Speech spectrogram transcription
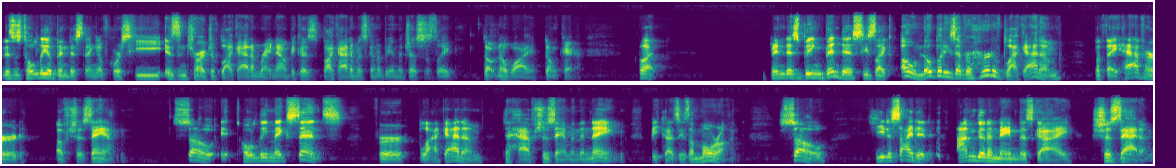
this is totally a Bendis thing. Of course, he is in charge of Black Adam right now because Black Adam is going to be in the Justice League. Don't know why, don't care. But Bendis being Bendis, he's like, oh, nobody's ever heard of Black Adam, but they have heard of Shazam. So it totally makes sense for Black Adam to have Shazam in the name because he's a moron. So he decided, I'm going to name this guy Shazadam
